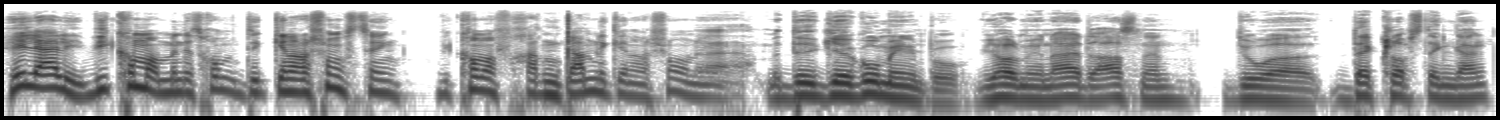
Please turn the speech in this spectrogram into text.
Helt ærligt, vi kommer, men jeg tror, det er generationsting. Vi kommer fra den gamle generation. Ja, men det giver god mening, bro. Vi holder med United og Arsenal. Du var that clubs dengang.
